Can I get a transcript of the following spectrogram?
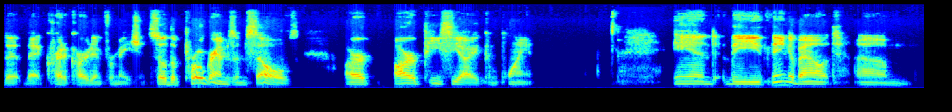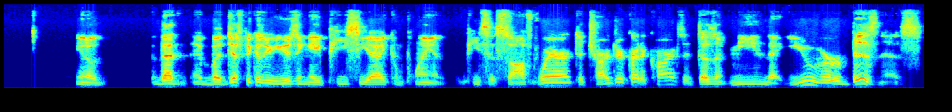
that, that credit card information. So the programs themselves are are PCI compliant. And the thing about um, you know that but just because you're using a PCI compliant piece of software to charge your credit cards, it doesn't mean that your business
